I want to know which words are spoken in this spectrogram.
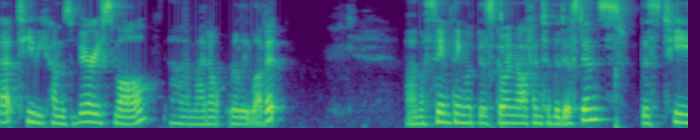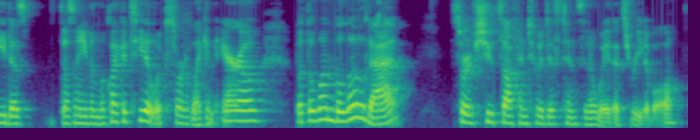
That T becomes very small. Um, I don't really love it. Um, the same thing with this going off into the distance. This T does, doesn't even look like a T. It looks sort of like an arrow. But the one below that sort of shoots off into a distance in a way that's readable.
